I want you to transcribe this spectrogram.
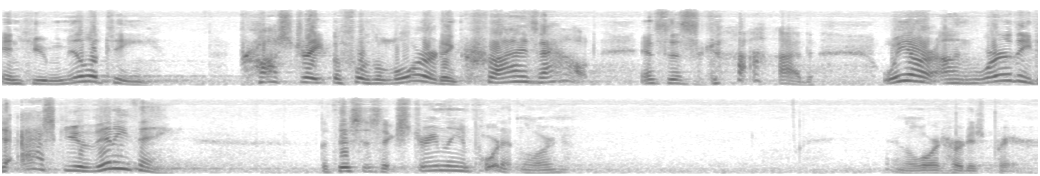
in humility prostrate before the Lord and cries out and says, God, we are unworthy to ask you of anything. But this is extremely important, Lord. And the Lord heard his prayer.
